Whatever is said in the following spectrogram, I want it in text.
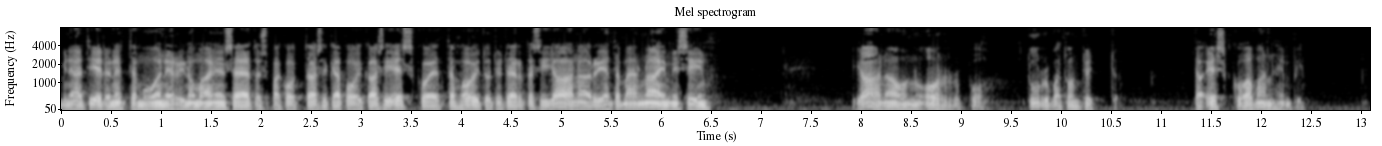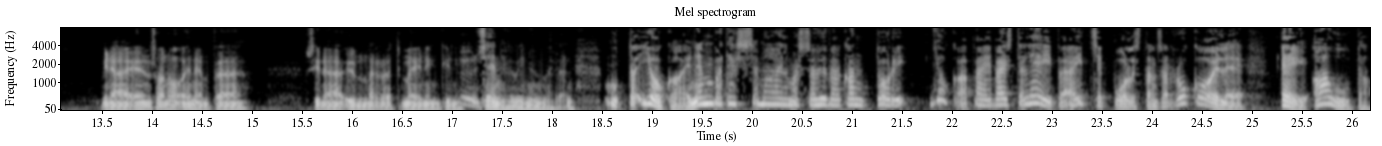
Minä tiedän, että muuan erinomainen säätös pakottaa sekä poikaasi Esko että hoitotytärtäsi Jaanaa rientämään naimisiin. Jaana on orpo, turvaton tyttö, ja Eskoa vanhempi. Minä en sano enempää. Sinä ymmärrät meininkini. Sen hyvin ymmärrän. Mutta jokainenpa tässä maailmassa hyvä kanttori joka päiväistä leipää itse puolestansa rukoilee. Ei auta.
